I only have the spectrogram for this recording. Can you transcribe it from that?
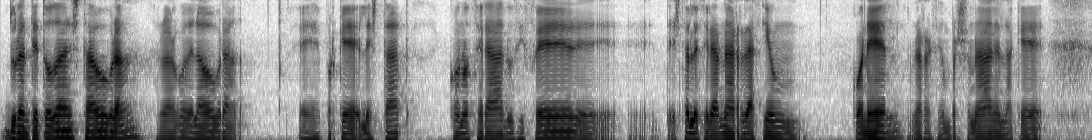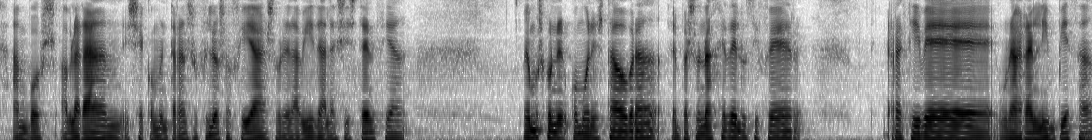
durante toda esta obra, a lo largo de la obra, eh, porque Lestat conocerá a Lucifer, establecerá una relación con él, una relación personal en la que Ambos hablarán y se comentarán su filosofía sobre la vida, la existencia. Vemos como en esta obra el personaje de Lucifer recibe una gran limpieza.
